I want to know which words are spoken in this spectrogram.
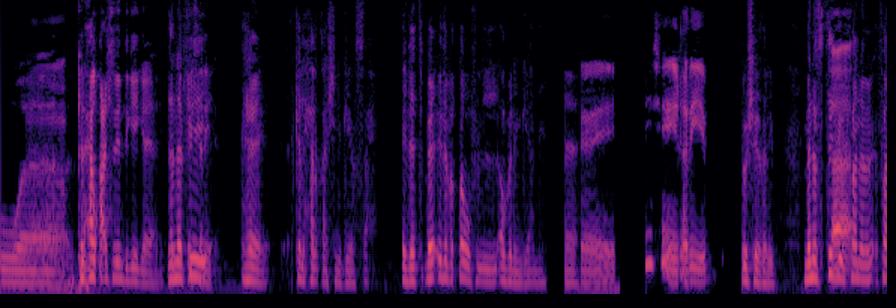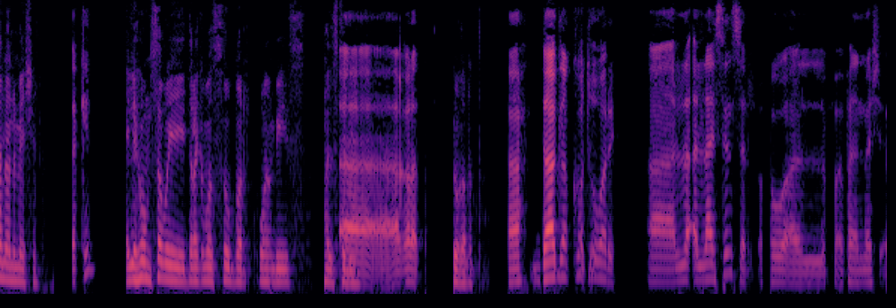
وكل حلقة 20 دقيقة يعني لأن في سريع. هي كل حلقة 20 دقيقة صح إذا تب... إذا بتطوف ال opening يعني. إيه، في شيء غريب. شو شيء غريب. من استوديو آه. Fun Funimation متاكد؟ اللي هو مسوي Dragon Ball Super و One Piece هالاستوديو آه غلط. شو غلط؟ آه داغا كوتوري آه لا- ال licensor هو ال F- Fun مش إيه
